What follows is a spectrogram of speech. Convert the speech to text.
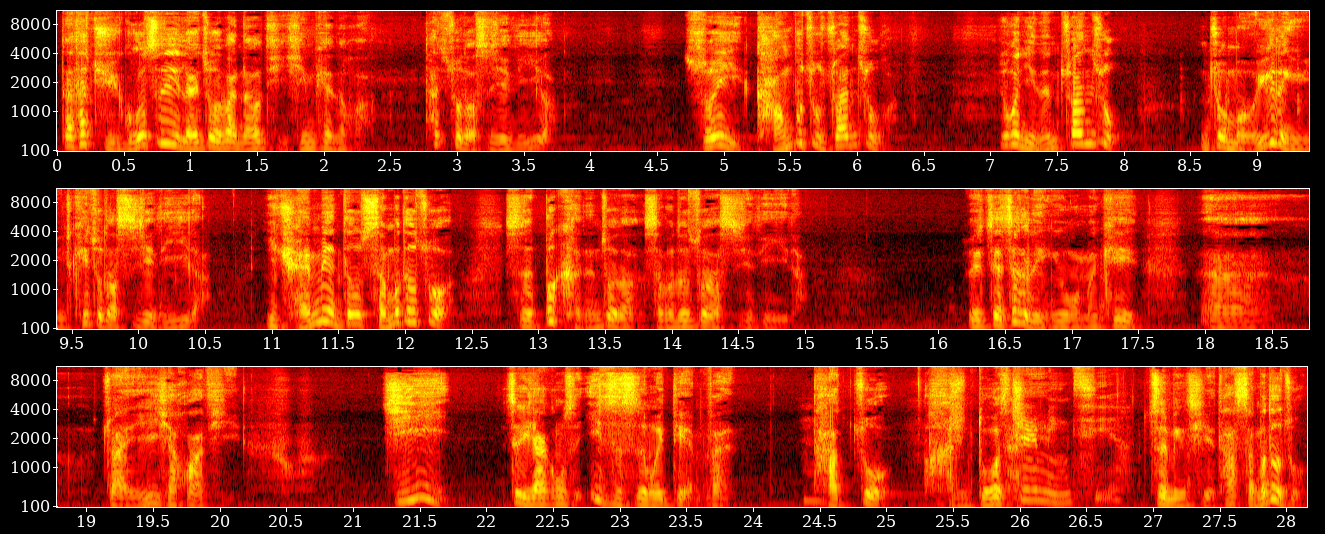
但它举国之力来做半导体芯片的话，它就做到世界第一了。所以扛不住专注啊！如果你能专注，你做某一个领域，你可以做到世界第一的。你全面都什么都做，是不可能做到什么都做到世界第一的。所以在这个领域，我们可以呃转移一下话题。极易这家公司一直是认为典范，他做很多产业知名企业。知名企业，他什么都做，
